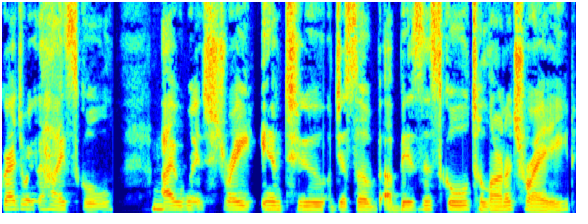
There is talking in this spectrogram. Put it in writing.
graduated high school, Mm-hmm. I went straight into just a, a, business school to learn a trade.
